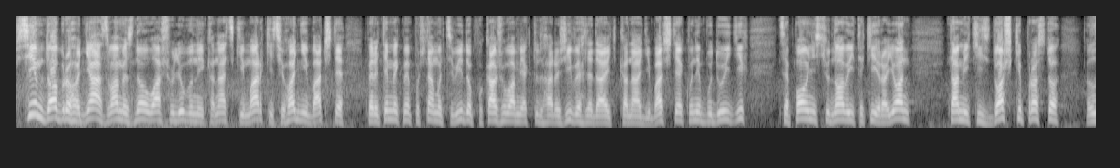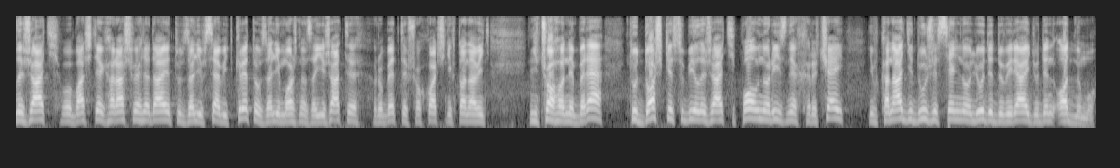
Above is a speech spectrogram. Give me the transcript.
Всім доброго дня! З вами знову ваш улюблений канадський Марк. І сьогодні, бачите, перед тим як ми почнемо це відео, покажу вам, як тут гаражі виглядають в Канаді. Бачите, як вони будують їх. Це повністю новий такий район. Там якісь дошки просто лежать. О, бачите, як гараж виглядає. Тут взагалі все відкрито, взагалі можна заїжджати, робити, що хоч, ніхто навіть нічого не бере. Тут дошки собі лежать, повно різних речей. І в Канаді дуже сильно люди довіряють один одному.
